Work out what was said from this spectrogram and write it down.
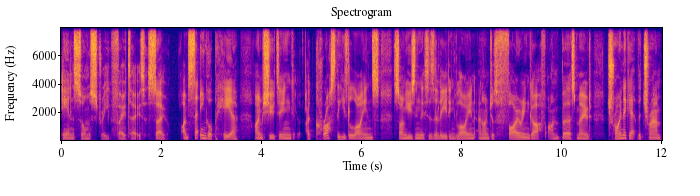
in some street photos. So, I'm setting up here. I'm shooting across these lines. So I'm using this as a leading line and I'm just firing off on burst mode, trying to get the tram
